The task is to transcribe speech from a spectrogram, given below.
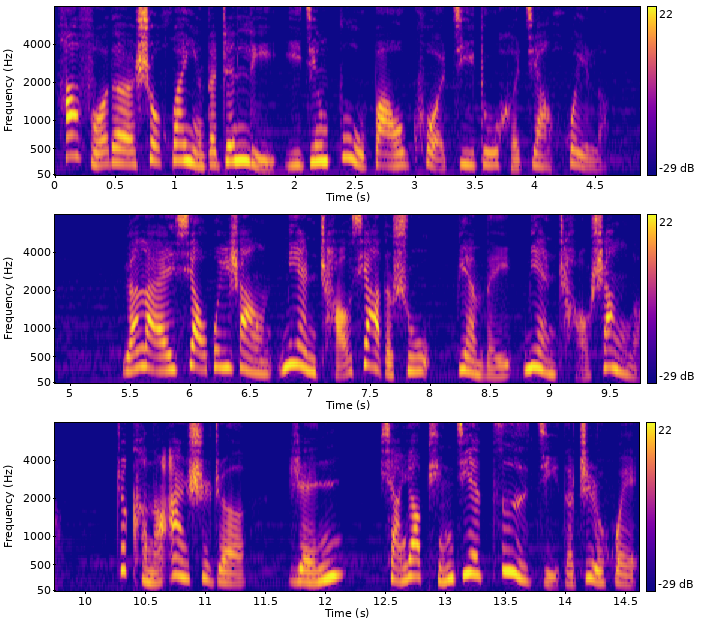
哈佛的受欢迎的真理已经不包括基督和教会了。原来校徽上面朝下的书变为面朝上了，这可能暗示着人想要凭借自己的智慧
